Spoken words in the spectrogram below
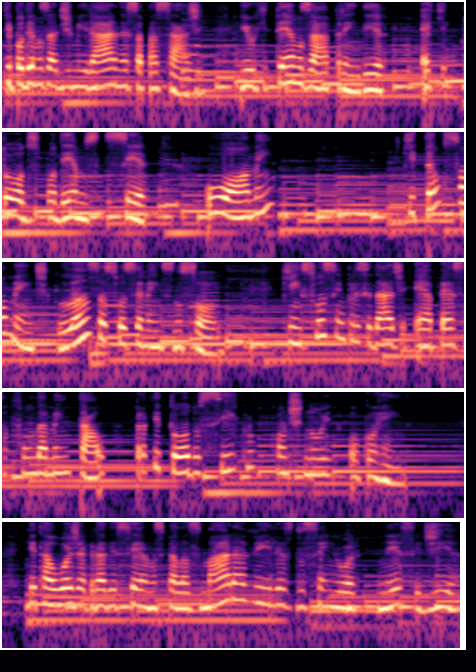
que podemos admirar nessa passagem, e o que temos a aprender é que todos podemos ser o homem que tão somente lança suas sementes no solo, que em sua simplicidade é a peça fundamental para que todo o ciclo continue ocorrendo. Que tal hoje agradecermos pelas maravilhas do Senhor nesse dia?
